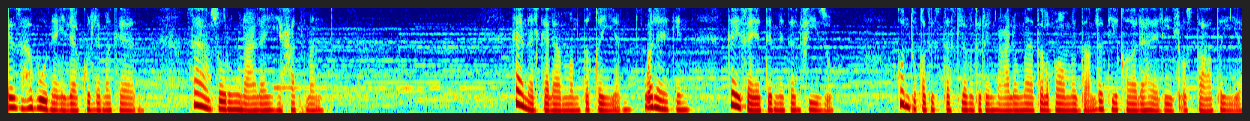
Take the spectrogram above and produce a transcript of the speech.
يذهبون إلى كل مكان سيعثرون عليه حتما. كان الكلام منطقيا ولكن كيف يتم تنفيذه؟ كنت قد استسلمت للمعلومات الغامضة التي قالها لي الاسطى عطيه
